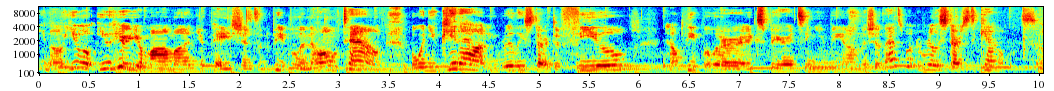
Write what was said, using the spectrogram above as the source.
you know you you hear your mama and your patients and the people in the hometown but when you get out and really start to feel how people are experiencing you being on the show that's when it really starts to count so.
